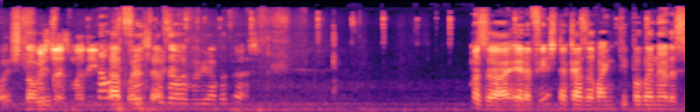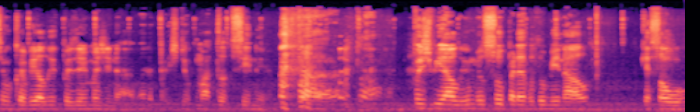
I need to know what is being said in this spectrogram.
Pois, não Mas tu és uma diva. Não, Ah, em frente, pois, depois dava para virar para trás. Mas ah, era fixe, na casa banho, tipo, abanar assim o cabelo e depois eu imaginava, olha para isto, eu como ator de cinema. Pá, pá. Depois via ali o meu super abdominal, que é só um.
